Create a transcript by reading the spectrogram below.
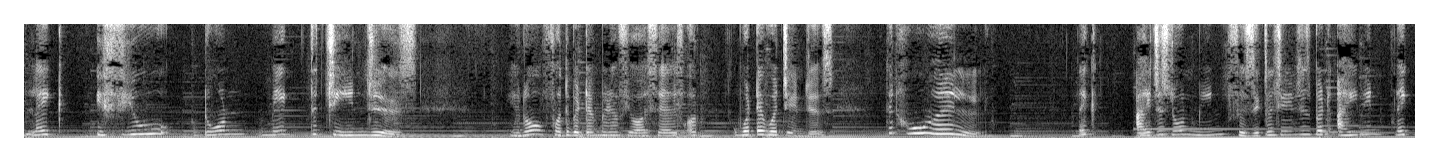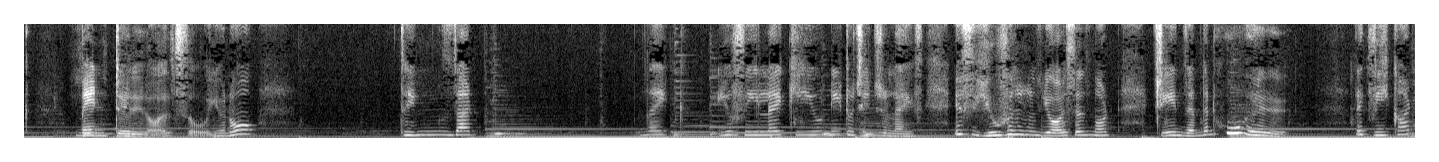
like if you don't make the changes you know for the betterment of yourself और whatever changes then who will like i just don't mean physical changes but i mean like mental also you know? Things that like you feel like you need to change your life. If you will yourself not change them then who will? Like we can't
